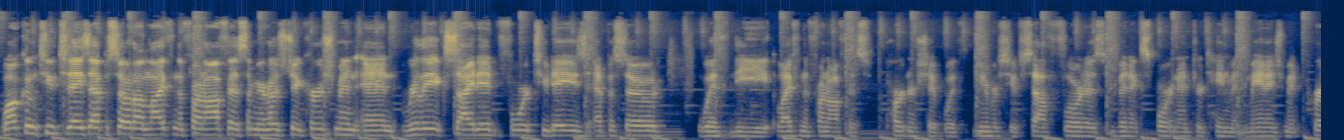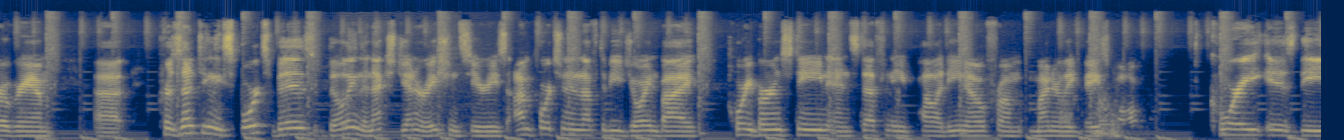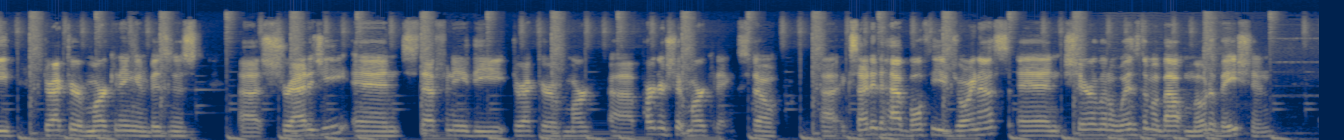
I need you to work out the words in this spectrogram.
Welcome to today's episode on Life in the Front Office. I'm your host, Jake Hirschman, and really excited for today's episode with the Life in the Front Office partnership with University of South Florida's Vinik Sport and Entertainment Management Program. Uh, presenting the Sports Biz Building the Next Generation series. I'm fortunate enough to be joined by Corey Bernstein and Stephanie Palladino from Minor League Baseball. Corey is the Director of Marketing and Business uh, strategy, and Stephanie, the director of mark, uh, partnership marketing. So uh, excited to have both of you join us and share a little wisdom about motivation,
